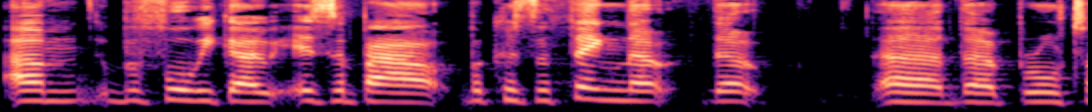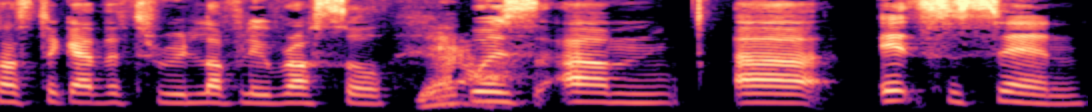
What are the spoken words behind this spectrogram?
um, before we go is about, because the thing that, that, uh, that brought us together through Lovely Russell Yeah. was um, uh, "It's a Sin,"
